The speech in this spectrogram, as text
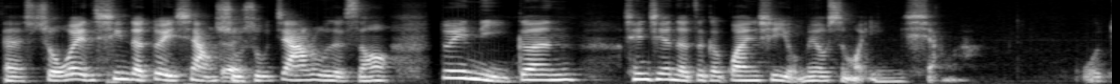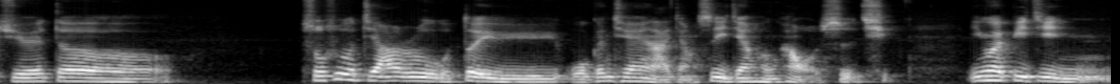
呃，所谓新的对象叔叔加入的时候，对你跟芊芊的这个关系有没有什么影响啊？我觉得叔叔的加入对于我跟芊芊来讲是一件很好的事情，因为毕竟。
